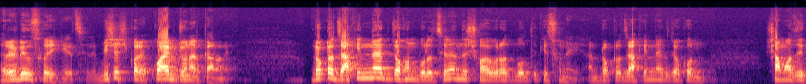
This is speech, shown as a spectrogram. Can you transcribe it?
রেডিউস হয়ে গিয়েছিল, বিশেষ করে কয়েকজনের কারণে। ডক্টর জাকির নায়ক যখন বলেছিলেন যে শবে বরাত বলতে কিছু নেই, আর ডক্টর জাকির নায়ক যখন সামাজিক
